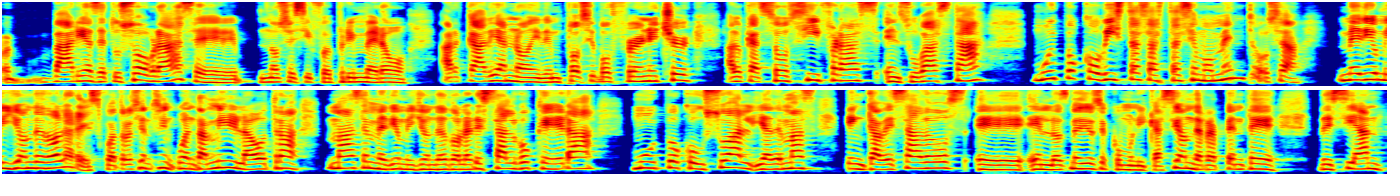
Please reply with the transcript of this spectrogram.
varias de tus obras, eh, no sé si fue primero Arcadia, no, y The Impossible Furniture, alcanzó cifras en subasta muy poco vistas hasta ese momento. O sea, medio millón de dólares, 450 mil y la otra más de medio millón de dólares, algo que era muy poco usual y además encabezados eh, en los medios de comunicación. De repente decían,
